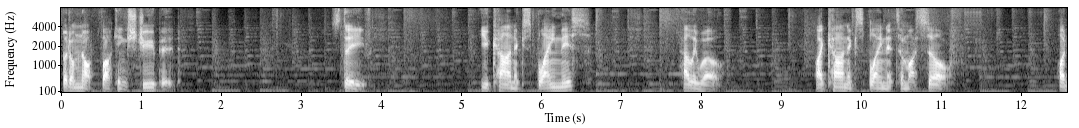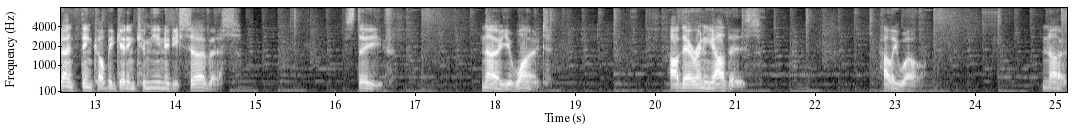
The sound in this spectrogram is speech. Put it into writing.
but I'm not fucking stupid. Steve. You can't explain this? Halliwell. I can't explain it to myself. I don't think I'll be getting community service. Steve. No, you won't. Are there any others? Halliwell. No.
